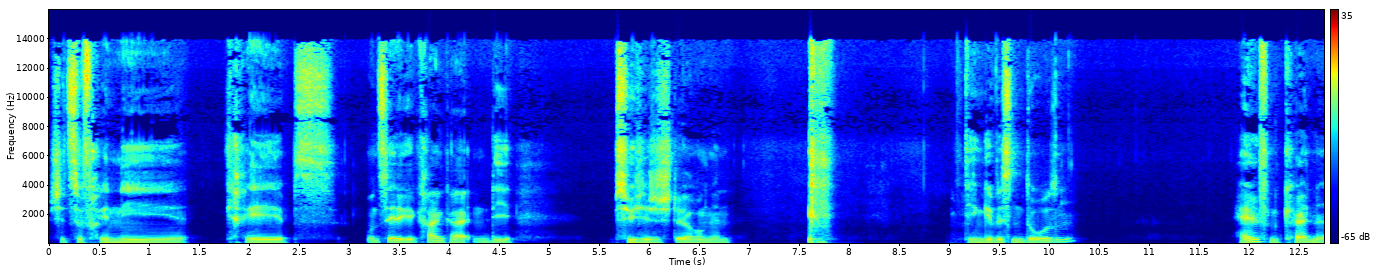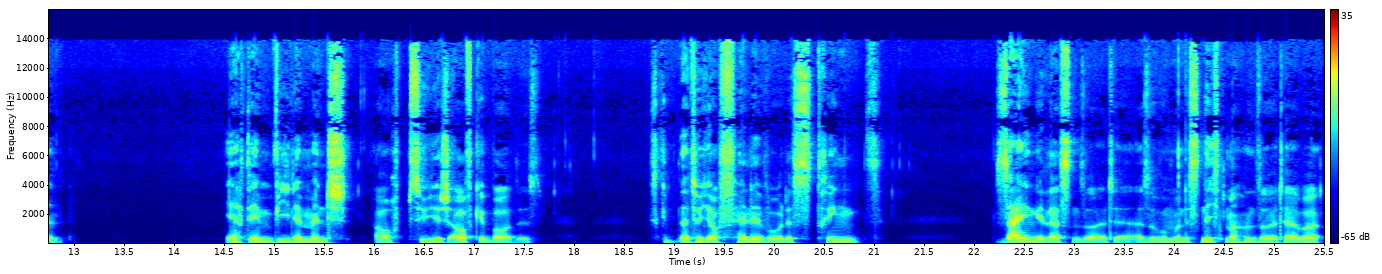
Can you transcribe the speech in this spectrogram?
Schizophrenie, Krebs, unzählige Krankheiten, die psychische Störungen, die in gewissen Dosen helfen können, je nachdem, wie der Mensch auch psychisch aufgebaut ist. Es gibt natürlich auch Fälle, wo das dringend sein gelassen sollte, also wo man das nicht machen sollte, aber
